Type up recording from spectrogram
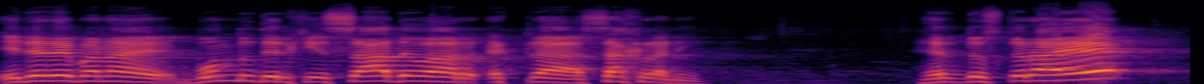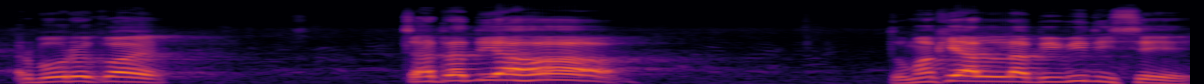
এটারে বানায় বন্ধুদেরকে চা দেওয়ার একটা চাকরানি। হের দোস্তরা, এ, আর বউরে কয় চাটা দিয়া হ। তোমাকে আল্লাহ বিবি দিছে।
